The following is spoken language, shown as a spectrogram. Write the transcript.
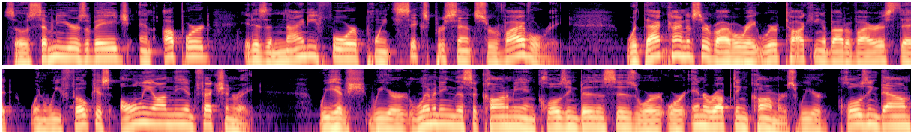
So 70 years of age and upward, it is a 94.6% survival rate. With that kind of survival rate, we're talking about a virus that when we focus only on the infection rate, we have we are limiting this economy and closing businesses or or interrupting commerce. We are closing down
